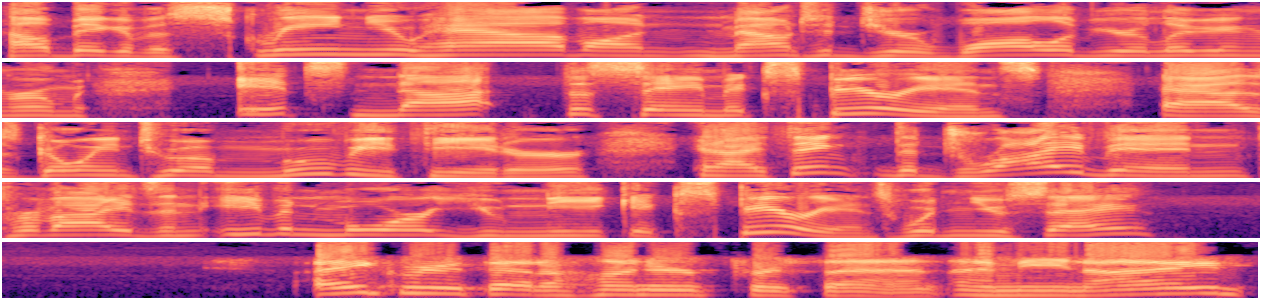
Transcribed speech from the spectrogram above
how big of a screen you have on mounted to your wall of your living room. It's not the same experience as going to a movie theater. And I think the drive-in provides an even more unique experience, wouldn't you say? I agree with that a hundred percent. I mean, I,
